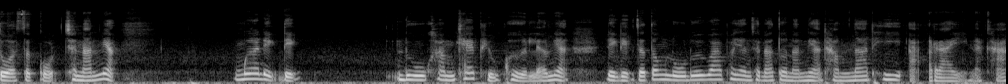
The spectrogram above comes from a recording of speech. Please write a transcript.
ตัวสะกด ฉะนั้นเนี่ยเมื่อเด็กๆดูคำแค่ผิวเผินแล้วเนี่ย เด็กๆจะต้องรู้ด้วยว่าพยัญชนะตัวนั้นเนี่ยทำหน้าที่อะไรนะคะ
